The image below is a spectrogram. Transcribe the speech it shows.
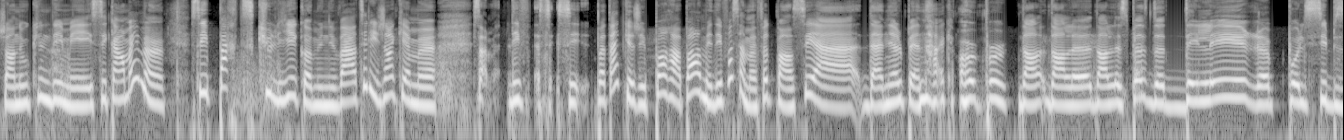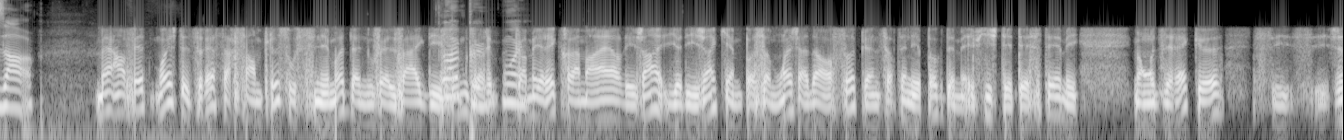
J'en ai aucune idée, mais c'est quand même un, c'est particulier comme univers. Tu sais, les gens qui aiment, ça, c'est, peut-être que j'ai pas rapport, mais des fois, ça m'a fait penser à Daniel Pennac un peu dans, dans le, dans l'espèce de délire policier bizarre. Ben, en fait, moi, je te dirais, ça ressemble plus au cinéma de la nouvelle vague, des films comme, Eric Romer. Les gens, il y a des gens qui aiment pas ça. Moi, j'adore ça. Puis à une certaine époque de ma vie, je détestais, mais, mais on dirait que c'est, je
